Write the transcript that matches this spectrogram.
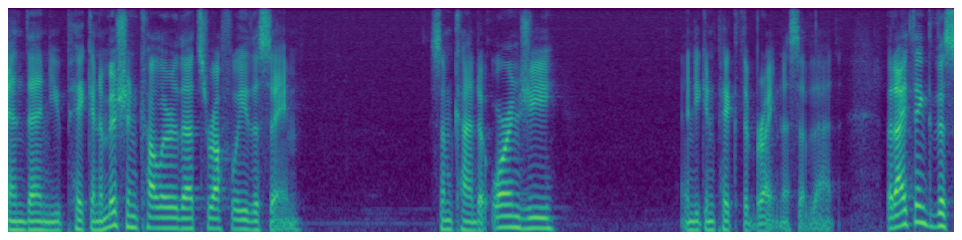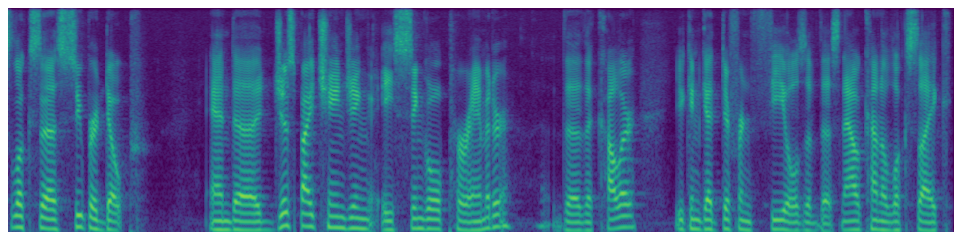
and then you pick an emission color that's roughly the same some kind of orangey, and you can pick the brightness of that. But I think this looks uh, super dope. And uh, just by changing a single parameter, the, the color, you can get different feels of this. Now it kind of looks like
